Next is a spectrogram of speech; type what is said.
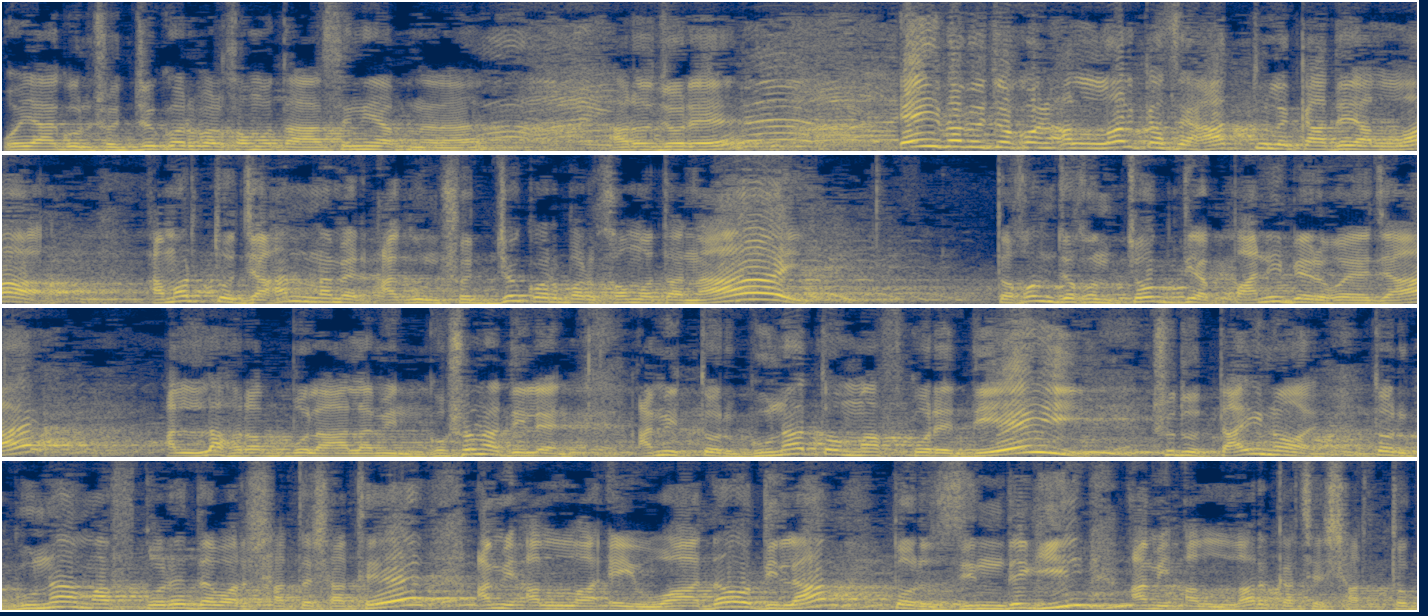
ওই আগুন সহ্য করবার ক্ষমতা আসেনি আপনারা? আরও জোরে। এইভাবে যখন আল্লাহর কাছে হাত তুলে কাঁদে আল্লাহ, আমার তো জাহান নামের আগুন সহ্য করবার ক্ষমতা নাই। তখন যখন চোখ দিয়ে পানি বের হয়ে যায় আল্লাহ রব্বুল আলমিন ঘোষণা দিলেন, আমি তোর গুণা তো মাফ করে দেই। শুধু তাই নয়, তোর গুণা মাফ করে দেওয়ার সাথে সাথে আমি আল্লাহ এই ওয়াদাও দিলাম, তোর জিন্দেগি আমি আল্লাহর কাছে সার্থক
